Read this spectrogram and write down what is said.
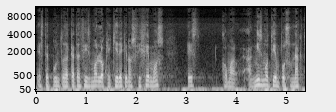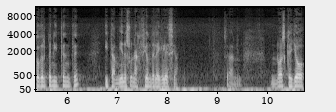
este punto del catecismo, lo que quiere que nos fijemos es como al mismo tiempo es un acto del penitente y también es una acción de la Iglesia. No es que yo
